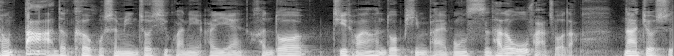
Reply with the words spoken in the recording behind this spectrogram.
从大的客户生命周期管理而言，很多集团、很多品牌公司它都无法做到，那就是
